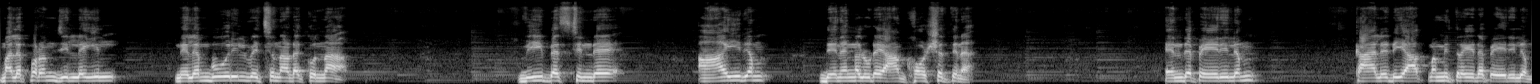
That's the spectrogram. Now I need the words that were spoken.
മലപ്പുറം ജില്ലയിൽ നിലമ്പൂരിൽ വെച്ച് നടക്കുന്ന വി ബെസ്റ്റിന്റെ ആയിരം ദിനങ്ങളുടെ ആഘോഷത്തിന് എന്റെ പേരിലും കാലടി ആത്മമിത്രയുടെ പേരിലും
